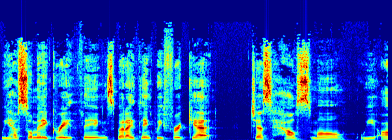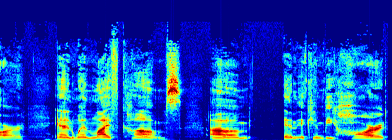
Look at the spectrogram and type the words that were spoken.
we have so many great things, but I think we forget just how small we are. And when life comes, um, and it can be hard,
